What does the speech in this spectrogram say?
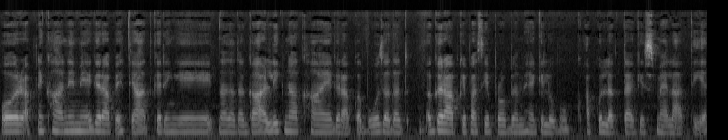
اور اپنے کھانے میں اگر آپ احتیاط کریں گے، اتنا زیادہ گارلک نہ کھائیں، اگر آپ کا بہت زیادہ اگر آپ کے پاس یہ پرابلم ہے کہ لوگوں آپ کو لگتا ہے کہ اسمیل آتی ہے،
